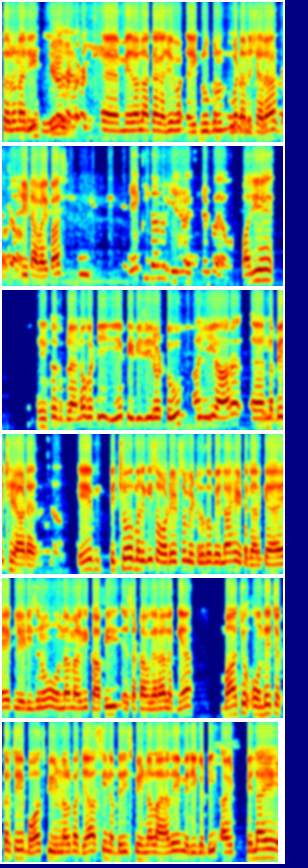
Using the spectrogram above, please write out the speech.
ਤਰੁਣ ਆ ਜੀ। ਕਿਹੜਾ ਇਲਾਕਾ? ਅਹ ਮੇਰਾ ਇਲਾਕਾ ਹੈਗਾ ਜੀ ਵ- ਇੱਕ ਰੂਪ ਵੱਡਾ ਨਸ਼ਹਿਰਾ ਢੀਠਾ ਬਾਈਪਾਸ। ਇਹ ਕੀ ਗੱਲ ਹੋਈ ਹੈ ਜਿਹੜਾ ਐਕਸੀਡੈਂਟ ਹੋਇਆ ਵਾ ਭਾਜੀ ਇਹ ਇੱਕ ਬਲੈਨੋ ਗੱਡੀ ਹੈਗੀ ਹੈ PB02 TR 9066 ਇਹ ਪਿੱਛੋਂ ਮਤਲਬ ਕਿ 100 150 ਮੀਟਰ ਤੋਂ ਪਹਿਲਾਂ ਹਿੱਟ ਕਰਕੇ ਆਇਆ ਇੱਕ ਲੇਡੀਜ਼ ਨੂੰ। ਉਹਨਾਂ ਮਤਲਬ ਕਿ ਕਾਫੀ ਅਹ, ਸੱਟਾਂ ਵਗੈਰਾ ਲੱਗੀਆਂ। ਬਾਅਦ ਚ ਉਹਦੇ ਚੱਕਰ 'ਚ ਇਹ ਬਹੁਤ ਸਪੀਡ ਨਾਲ ਭੱਜਿਆ। 80 90 ਦੀ ਸਪੀਡ ਨਾਲ ਆਇਆ ਤੇ ਮੇਰੀ ਗੱਡੀ I- ਪਹਿਲਾਂ ਇਹ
